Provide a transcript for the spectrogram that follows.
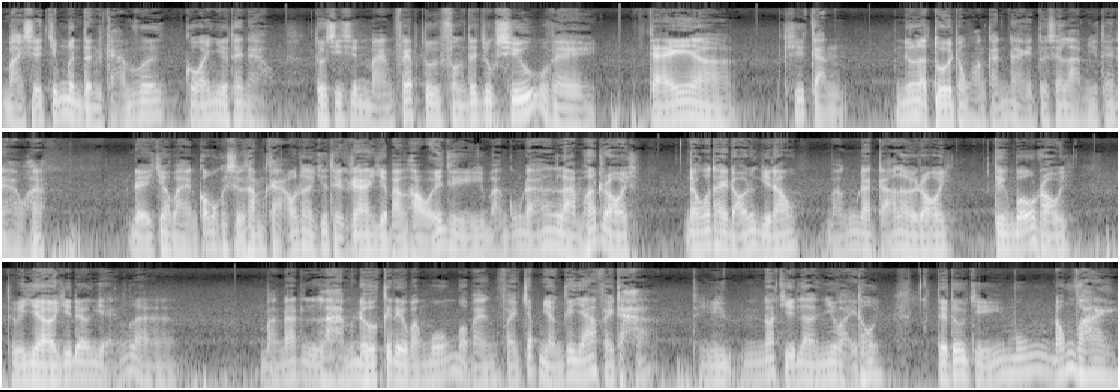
bạn sẽ chứng minh tình cảm với cô ấy như thế nào? Tôi chỉ xin bạn phép tôi phân tích chút xíu về cái uh, khía cạnh. Nếu là tôi trong hoàn cảnh này tôi sẽ làm như thế nào ha? Để cho bạn có một cái sự tham khảo thôi chứ thiệt ra giờ bạn hỏi thì bạn cũng đã làm hết rồi. Đâu có thay đổi được gì đâu bạn cũng đã trả lời rồi tuyên bố rồi. Thì bây giờ chỉ đơn giản là bạn đã làm được cái điều bạn muốn mà bạn phải chấp nhận cái giá phải trả. Thì nó chỉ là như vậy thôi. Thì tôi chỉ muốn đóng vai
